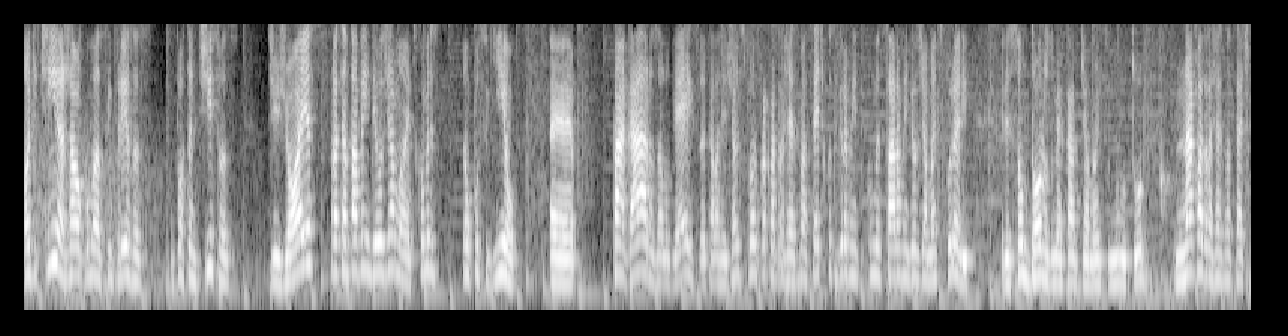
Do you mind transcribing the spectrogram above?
onde tinha já algumas empresas importantíssimas de joias para tentar vender os diamantes. Como eles não conseguiam é, pagar os aluguéis daquela região, eles foram para a 47 e conseguiram começar a vender os diamantes por ali. Eles são donos do mercado de diamantes do mundo todo. Na 47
